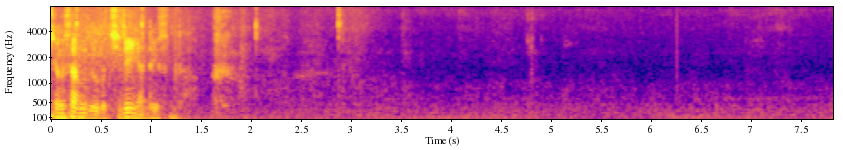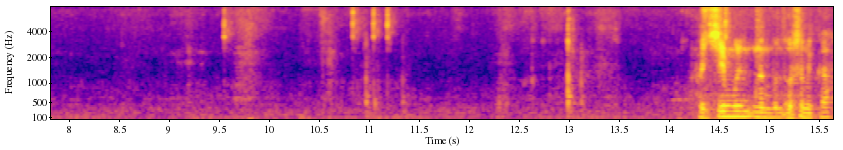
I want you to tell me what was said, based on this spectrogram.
정상적으로 진행이 안 되겠습니다. 질문 있는 분 없습니까?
